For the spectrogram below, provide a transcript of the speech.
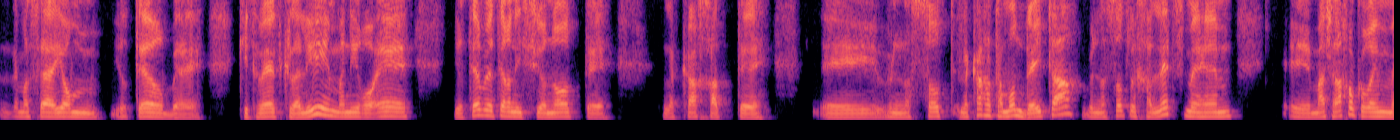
למעשה היום יותר בכתבי עת כלליים, אני רואה יותר ויותר ניסיונות אה, לקחת אה, ולנסות, לקחת המון דאטה ולנסות לחלץ מהם מה שאנחנו קוראים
